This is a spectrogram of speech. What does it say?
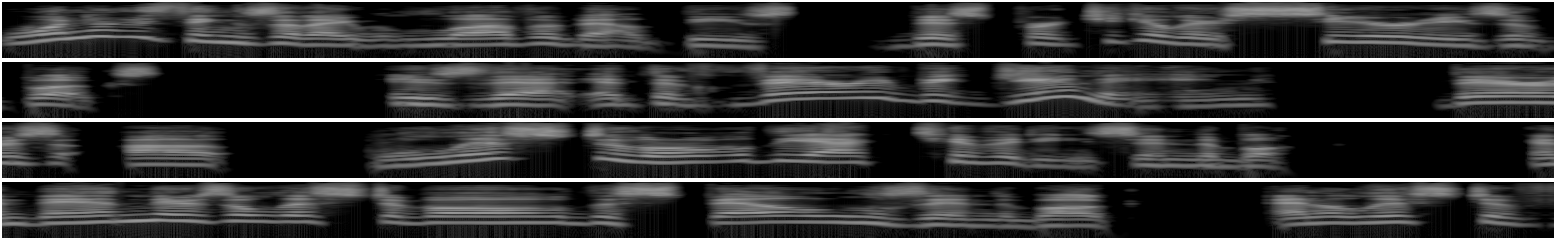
one of the things that i love about these this particular series of books is that at the very beginning there's a list of all the activities in the book. And then there's a list of all the spells in the book and a list of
